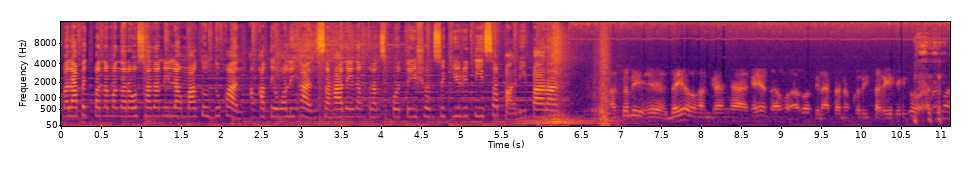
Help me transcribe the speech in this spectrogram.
malapit pa naman na raw sana nilang matuldukan ang katiwalian sa hanay ng transportation security sa paliparan. Actually, eh, Dayo, hanggang ah, ngayon, ako, ako tinatanong ko rin sarili ko, ano ba,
